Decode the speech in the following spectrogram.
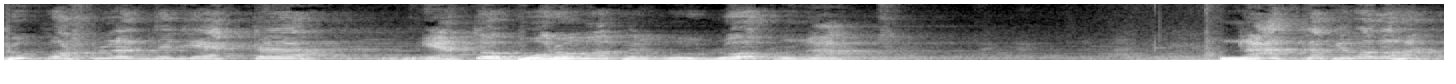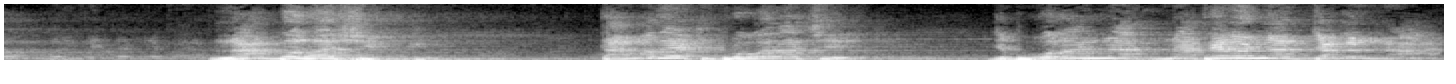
খুব কষ্ট লাগছে যে একটা এত বড় মাপের গুরু লোক নাথ নাথ কাকে বলা হয়? নাথ বলা হয় শিবকে তা আমাদের একটা প্রবাদ আছে যে ভোলানাথ নাথেরও নাথ জগন্নাথ।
